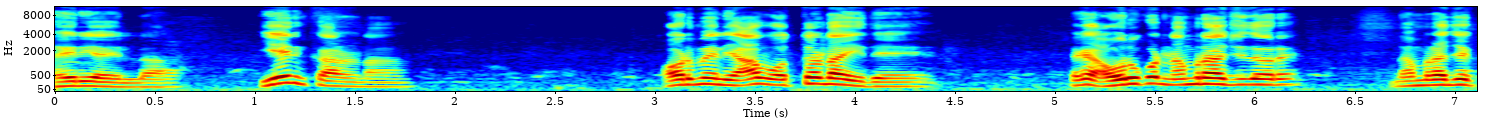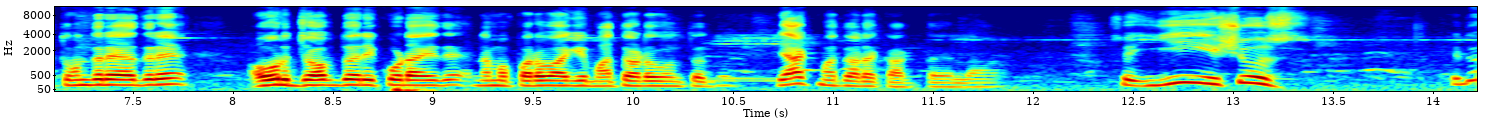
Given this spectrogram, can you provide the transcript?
ಧೈರ್ಯ ಇಲ್ಲ? ಏನು ಕಾರಣ? ಅವ್ರ ಮೇಲೆ ಯಾವ ಒತ್ತಡ ಇದೆ? ಯಾಕೆ ಅವರು ಕೂಡ ನಮ್ಮ ರಾಜ್ಯದವರೇ. ನಮ್ಮ ರಾಜ್ಯಕ್ಕೆ ತೊಂದರೆ ಆದರೆ ಅವ್ರ ಜವಾಬ್ದಾರಿ ಕೂಡ ಇದೆ. ನಮ್ಮ ಪರವಾಗಿ ಮಾತಾಡುವಂಥದ್ದು. ಯಾಕೆ ಮಾತಾಡೋಕ್ಕಾಗ್ತಾ ಇಲ್ಲ? ಸೊ ಈ ಇಶ್ಯೂಸ್ ಇದು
